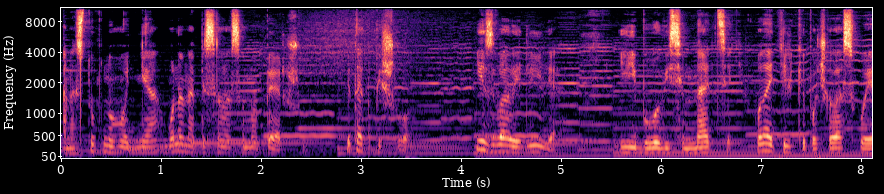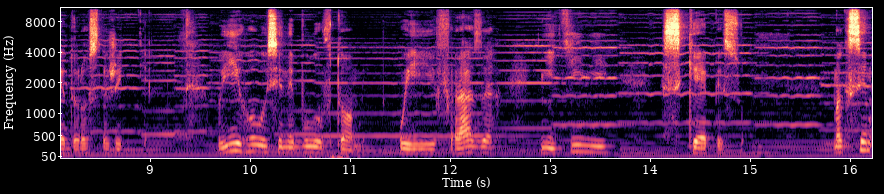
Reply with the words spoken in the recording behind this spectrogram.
а наступного дня вона написала сама першу. І так пішло. Її звали Ліля, їй було 18, вона тільки почала своє доросле життя. У її голосі не було втоми, у її фразах ні тіні скепісу. Максим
